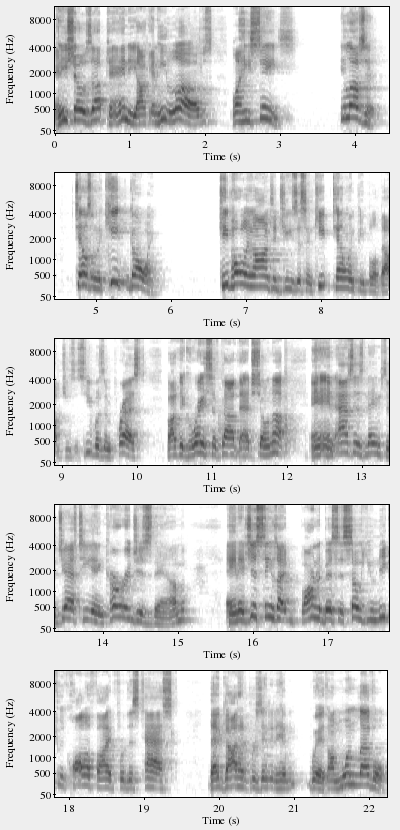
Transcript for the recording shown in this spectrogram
And he shows up to Antioch and he loves what he sees. He loves it. He tells them to keep going. Keep holding on to Jesus and keep telling people about Jesus. He was impressed by the grace of God that had shown up. And, and as his name suggests, he encourages them and it just seems like Barnabas is so uniquely qualified for this task that God had presented him with. On one level,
